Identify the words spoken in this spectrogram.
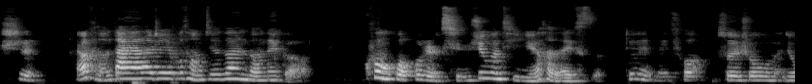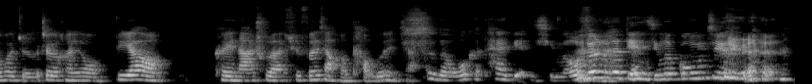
是。然后可能大家在这些不同阶段的那个困惑或者情绪问题也很类似，对，没错，所以说我们就会觉得这个很有必要，可以拿出来去分享和讨论一下。是的，我可太典型了，我就是个典型的工具人。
